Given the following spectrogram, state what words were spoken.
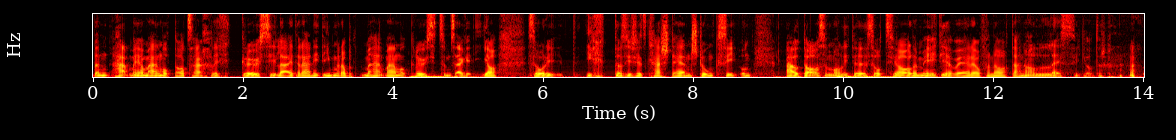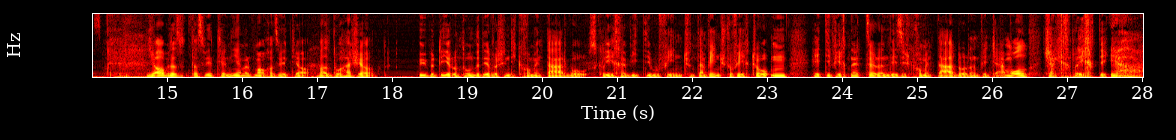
dann hat man ja manchmal tatsächlich Größe, leider auch nicht immer, aber man hat manchmal Größe zum sagen, ja, sorry, ich, das ist jetzt keine Sternstunde gewesen. Und auch das einmal in den sozialen Medien wäre auf eine Art auch noch lässig, oder? ja, aber das, das wird ja niemand machen. Es wird ja, weil du hast ja über dir und unter dir wahrscheinlich Kommentare, wo das gleiche Video findest. Und dann findest du vielleicht schon, hm, hätte ich vielleicht nicht sollen, dieses Kommentar durch. Dann findest du, ja, mal, ist eigentlich richtig. Ja.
